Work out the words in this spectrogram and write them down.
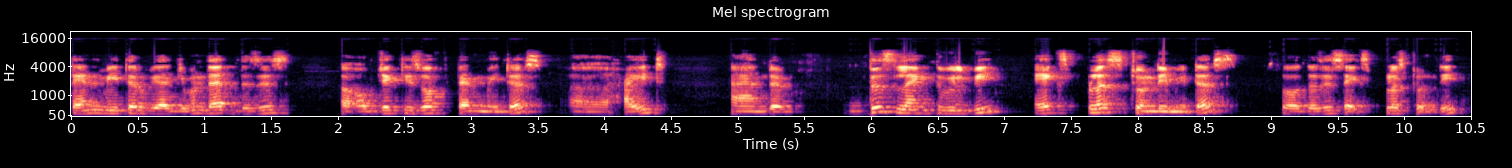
10 meter we are given that this is uh, object is of 10 meters uh, height and uh, this length will be x plus 20 meters. So this is x plus 20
